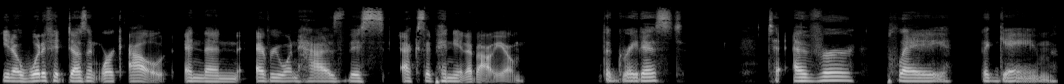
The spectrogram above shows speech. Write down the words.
you know what if it doesn't work out and then everyone has this x opinion about you. The greatest to ever play the game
